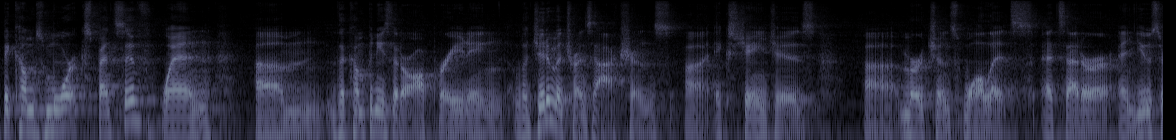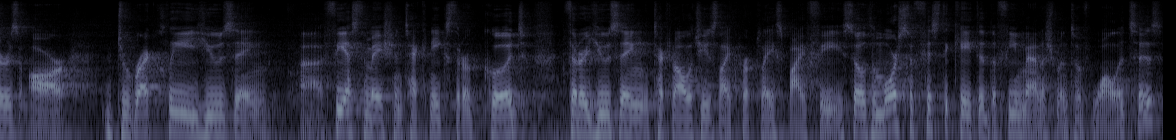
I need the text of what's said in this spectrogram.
becomes more expensive when um, the companies that are operating legitimate transactions, uh, exchanges, uh, merchants, wallets, et cetera, and users are directly using uh, fee estimation techniques that are good, that are using technologies like replace by fee. So the more sophisticated the fee management of wallets is,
